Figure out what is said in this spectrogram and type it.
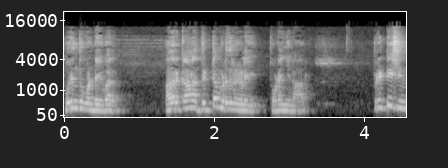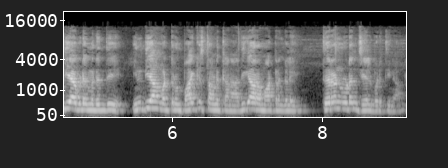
புரிந்து கொண்ட இவர் அதற்கான திட்டமிடுதல்களை தொடங்கினார். பிரிட்டிஷ் இந்தியாவிடமிருந்து இந்தியா மற்றும் பாகிஸ்தானுக்கான அதிகார மாற்றங்களை திறனுடன் செயல்படுத்தினார்.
